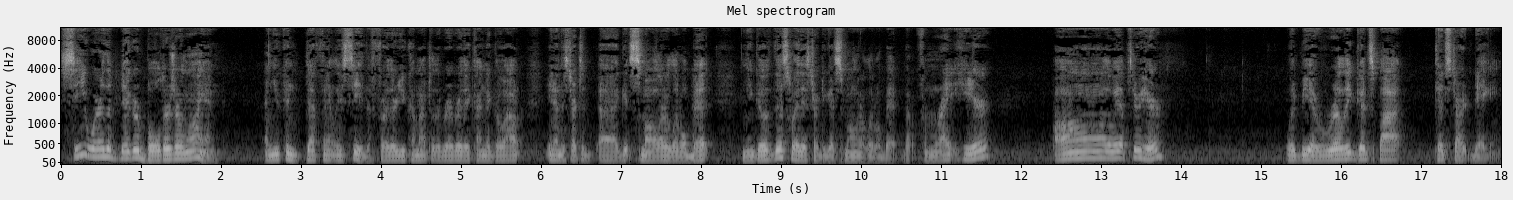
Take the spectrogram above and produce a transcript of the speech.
see where the bigger boulders are lying. And you can definitely see the further you come out to the river, they kind of go out, you know, they start to uh, get smaller a little bit. And you go this way, they start to get smaller a little bit. But from right here, all the way up through here, would be a really good spot to start digging.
